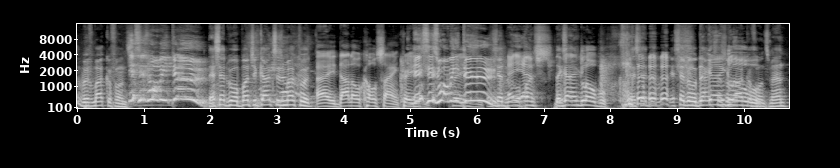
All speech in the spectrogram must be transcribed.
with microphones. This is what we do. They said we were a bunch of gangsters with microphones. hey, Dalot cosign, crazy. This is what we Crazy. do. They said we were a bunch. AFs, the gang global. They said they, they said we were going gangsters with global. microphones, man.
